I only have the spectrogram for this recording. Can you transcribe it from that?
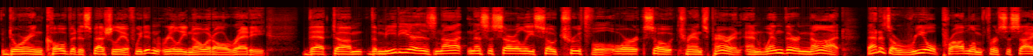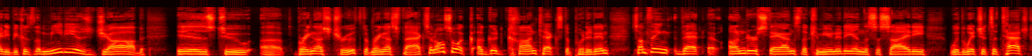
during COVID especially if we didn't really know it already that um, the media is not necessarily so truthful or so transparent. And when they're not, that is a real problem for society because the media's job is to uh, bring us truth, to bring us facts, and also a, a, good context to put it in, something that understands the community and the society with which it's attached,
